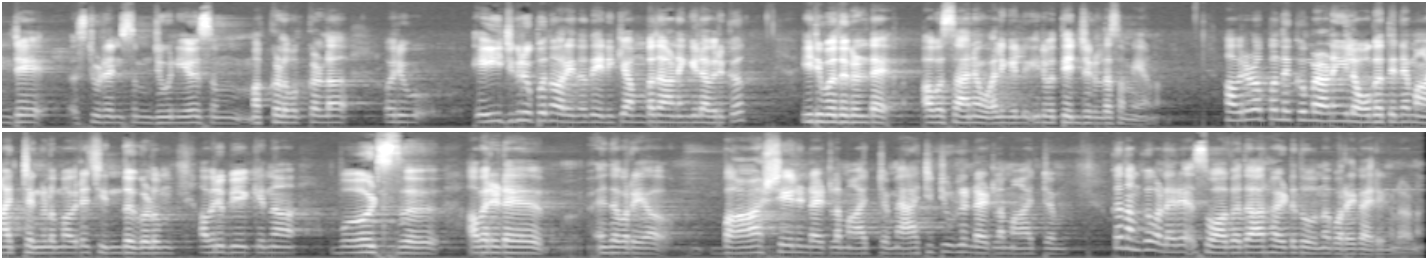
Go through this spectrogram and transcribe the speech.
എന്റെ സ്റ്റുഡൻസും ജൂനിയേഴ്സും മക്കളും ഒക്കെ ഉള്ള ഒരു ഏജ് ഗ്രൂപ്പ് എന്ന് പറയുന്നത് എനിക്ക് അമ്പതാണെങ്കിൽ അവർക്ക് ഇരുപതുകളുടെ അവസാനമോ അല്ലെങ്കിൽ ഇരുപത്തിയഞ്ചുകളുടെ സമയമാണ്. അവരോടൊപ്പം നിൽക്കുമ്പോഴാണ് ഈ ലോകത്തിന്റെ മാറ്റങ്ങളും അവരുടെ ചിന്തകളും അവരുപയോഗിക്കുന്ന വേർഡ്സ് അവരുടെ എന്താ പറയുക ഭാഷയിലുണ്ടായിട്ടുള്ള മാറ്റം ആറ്റിറ്റ്യൂഡിലുണ്ടായിട്ടുള്ള മാറ്റം ഒക്കെ നമുക്ക് വളരെ സ്വാഗതാർഹമായിട്ട് തോന്നുന്ന കുറേ കാര്യങ്ങളാണ്.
